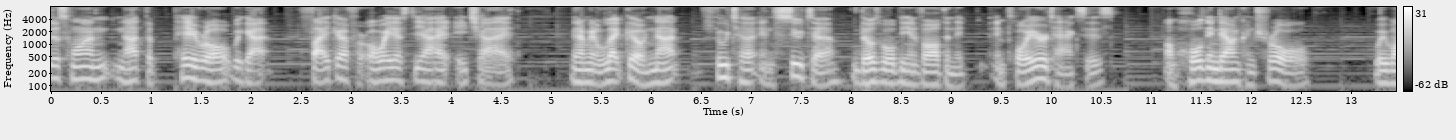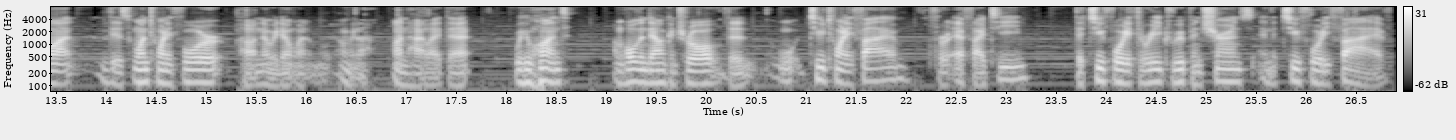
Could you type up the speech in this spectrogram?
this one, not the payroll, we got FICA for OASDI, HI. Then I'm going to let go, not FUTA and SUTA. Those will be involved in the employer taxes. I'm holding down control. We want this 124. Oh, no, we don't want, I'm going to unhighlight that. We want, I'm holding down control, the 225 for FIT, the 243 group insurance, and the 245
